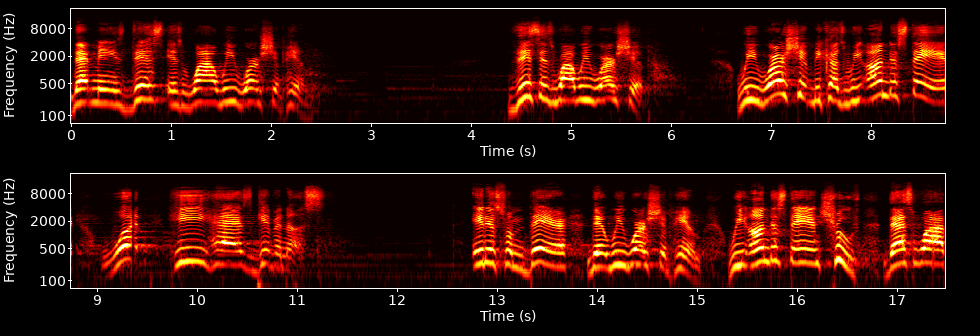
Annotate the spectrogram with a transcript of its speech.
that means this is why we worship him. This is why we worship. We worship because we understand what he has given us. It is from there that we worship him. We understand truth. That's why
